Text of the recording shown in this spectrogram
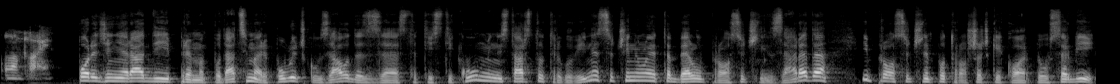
online. Poređenje radi prema podacima Republičkog zavoda za statistiku, Ministarstvo trgovine sačinilo je tabelu prosečnih zarada i prosečne potrošačke korpe u Srbiji.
